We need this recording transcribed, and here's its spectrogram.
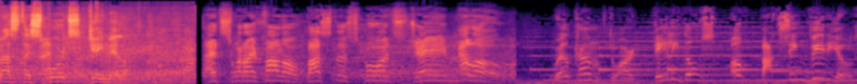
Basta Sports J Melo. That's what I follow. Buster Sports J Mello. Welcome to our daily dose of boxing videos.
